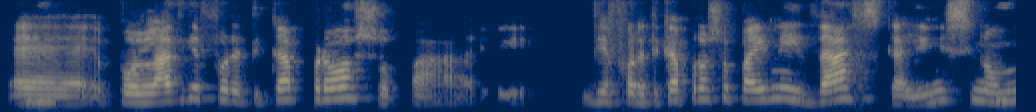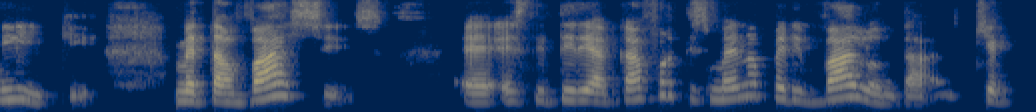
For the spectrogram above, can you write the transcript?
Ε, ναι. πολλά διαφορετικά πρόσωπα. Διαφορετικά πρόσωπα είναι οι δάσκαλοι, είναι οι συνομήλικοι. Μεταβάσεις, ε, αισθητηριακά φορτισμένα περιβάλλοντα και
